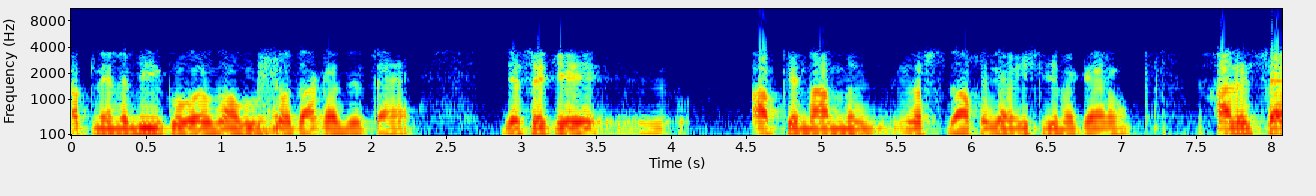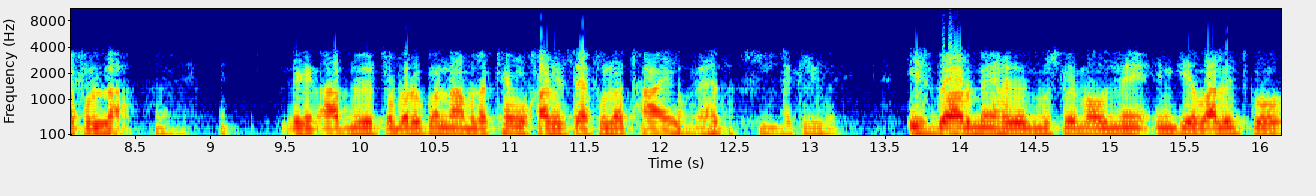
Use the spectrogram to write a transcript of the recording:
अपने नबी को और मामूर को अदा कर देता है। जैसे कि आपके नाम में लफ्ज दाखिल है इसलिए मैं कह रहा हूँ खालिद सैफुल्ला हाँ जी। लेकिन आपने जो तबरक नाम रखा है वो खालिद सैफुल्ला था एक तो इस दौर में हज़रत मुस्लिम ने इनके वालिद को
